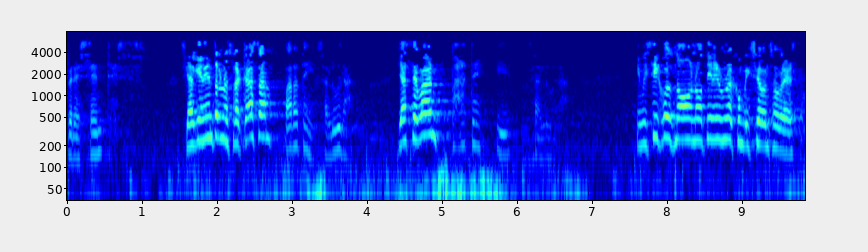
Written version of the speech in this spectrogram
Presentes. Si alguien entra a nuestra casa, párate y saluda. Ya se van, párate y saluda. Y mis hijos no, no tienen una convicción sobre esto.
